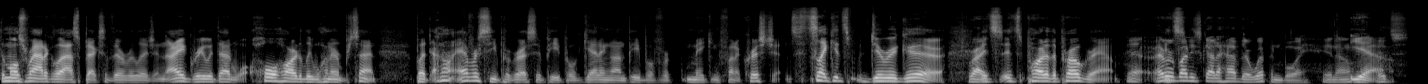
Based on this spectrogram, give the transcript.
the most radical aspects of their religion. I agree with that wholeheartedly 100% but I don't ever see progressive people getting on people for making fun of Christians. It's like it's de rigueur. Right. It's it's part of the program. Yeah, everybody's got to have their whipping boy. You know. Yeah. It's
